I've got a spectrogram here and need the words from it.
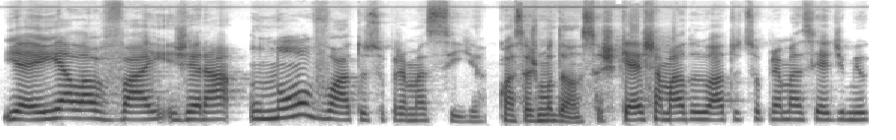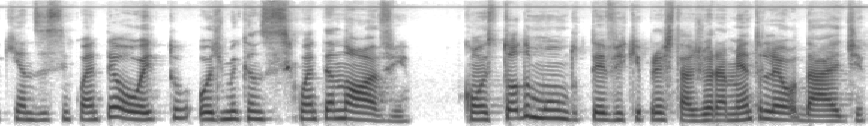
E aí ela vai gerar um novo ato de supremacia com essas mudanças, que é chamado do ato de supremacia de 1558 ou de 1559. Com isso, todo mundo teve que prestar juramento e lealdade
